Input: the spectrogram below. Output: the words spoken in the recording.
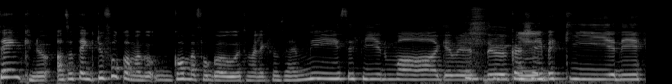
tänk nu, alltså tänk du får kommer, gå- kommer få gå ut med liksom så här mysig fin mage vet du, kanske Mm. i bikini.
